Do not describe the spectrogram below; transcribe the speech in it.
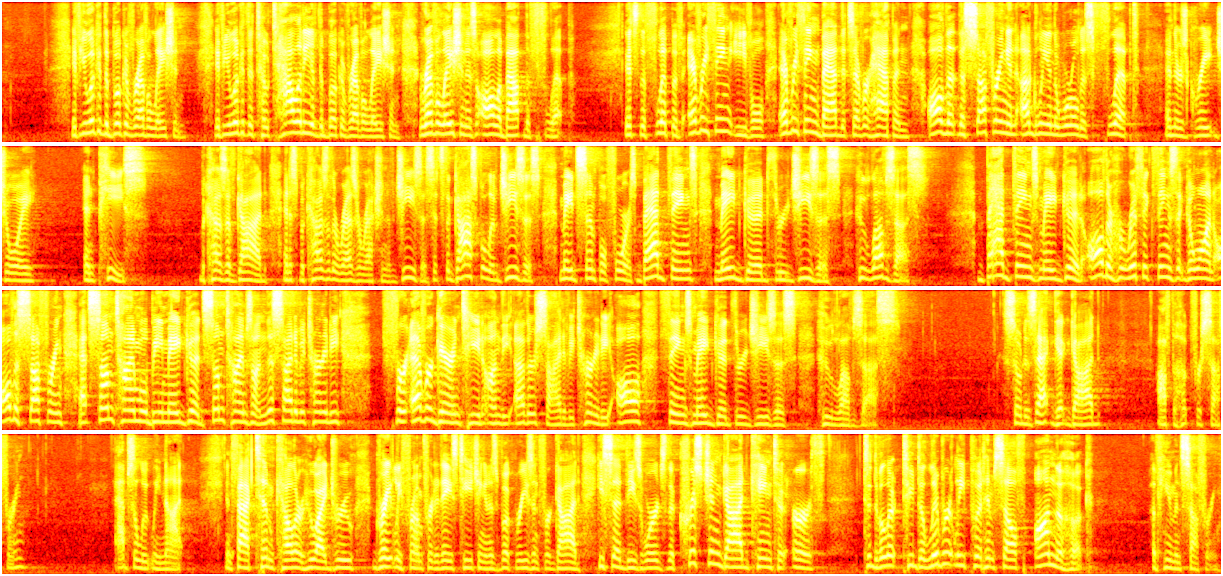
If you look at the book of Revelation, if you look at the totality of the book of Revelation, Revelation is all about the flip. It's the flip of everything evil, everything bad that's ever happened. All the, the suffering and ugly in the world is flipped, and there's great joy and peace because of God, and it's because of the resurrection of Jesus. It's the gospel of Jesus made simple for us. Bad things made good through Jesus who loves us. Bad things made good. All the horrific things that go on, all the suffering at some time will be made good. Sometimes on this side of eternity, forever guaranteed on the other side of eternity. All things made good through Jesus who loves us. So, does that get God off the hook for suffering? Absolutely not. In fact, Tim Keller, who I drew greatly from for today's teaching in his book, Reason for God, he said these words The Christian God came to earth to, del- to deliberately put himself on the hook of human suffering.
